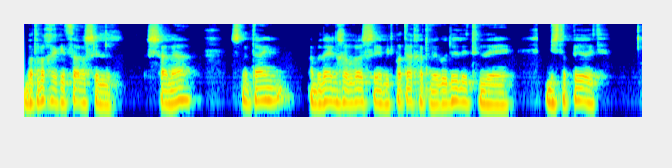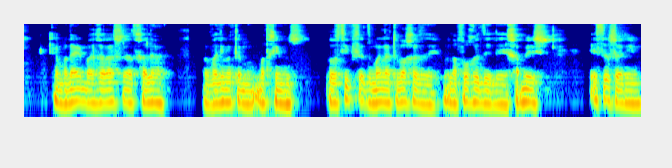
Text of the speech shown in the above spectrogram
בטווח הקצר של שנה, שנתיים, אבל עדיין חברה שמתפתחת וגודלת ומשתפרת. גם עדיין בהתחלה של ההתחלה, אבל אם אתם מתחילים להוסיף קצת זמן לטווח הזה ולהפוך את זה לחמש, עשר שנים,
